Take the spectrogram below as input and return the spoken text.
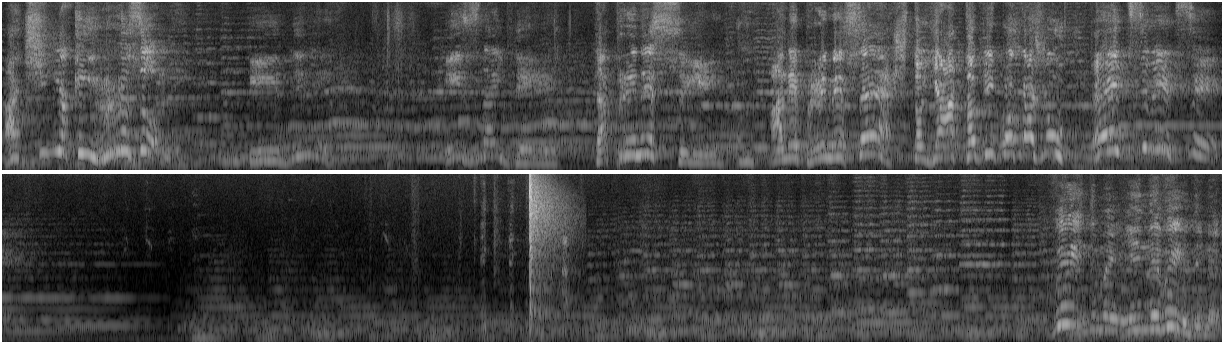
А чи який розумний? Іди і знайди та принеси. А не принесеш, то я тобі покажу. Ей, звідси! Невидиме.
